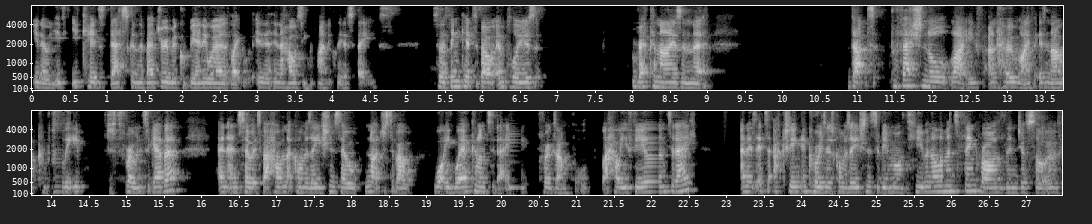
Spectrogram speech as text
you know your, your kid's desk in the bedroom. It could be anywhere like in, in a house you can find a clear space. So I think it's about employers recognizing that that professional life and home life is now completely just thrown together. And and so it's about having that conversation. So not just about what you're working on today for example but how are you're feeling today. And it's, it's actually encouraging those conversations to be more of the human element i think rather than just sort of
